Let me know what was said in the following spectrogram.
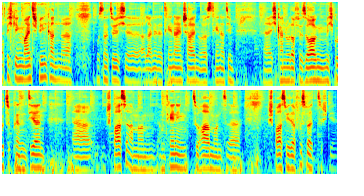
Ob ich gegen Mainz spielen kann, äh, muss natürlich alleine der Trainer entscheiden oder das Trainerteam. Äh, ich kann nur dafür sorgen, mich gut zu präsentieren, äh, Spaß am, am, am, Training zu haben und äh, Spaß wieder Fußball zu spielen.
